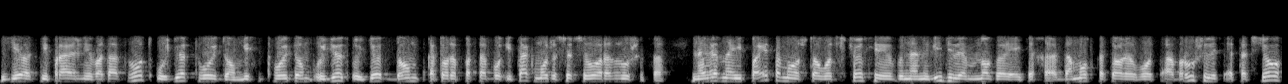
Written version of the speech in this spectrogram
сделать неправильный водоотвод, уйдет твой дом. Если твой дом уйдет, уйдет дом, который под тобой. И так может все село разрушиться. Наверное, и поэтому, что вот в Чехии вы, наверное, видели много этих э, домов, которые вот обрушились. Это все,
